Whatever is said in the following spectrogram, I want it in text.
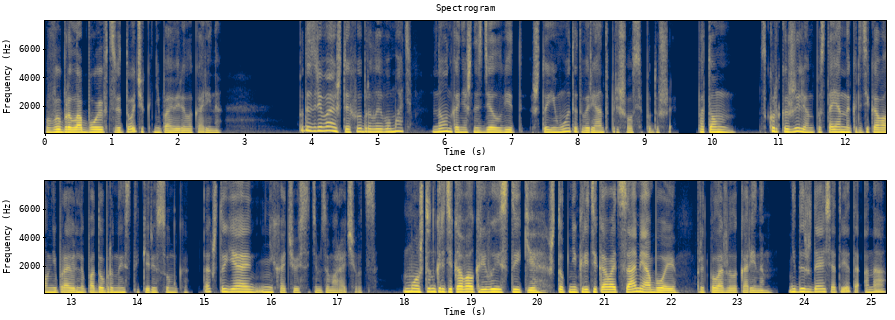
выбрал обои в цветочек?» — не поверила Карина. Подозреваю, что их выбрала его мать, но он, конечно, сделал вид, что ему этот вариант пришелся по душе. Потом, сколько жили, он постоянно критиковал неправильно подобранные стыки рисунка, так что я не хочу с этим заморачиваться. «Может, он критиковал кривые стыки, чтоб не критиковать сами обои», — предположила Карина. Не дожидаясь ответа, она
